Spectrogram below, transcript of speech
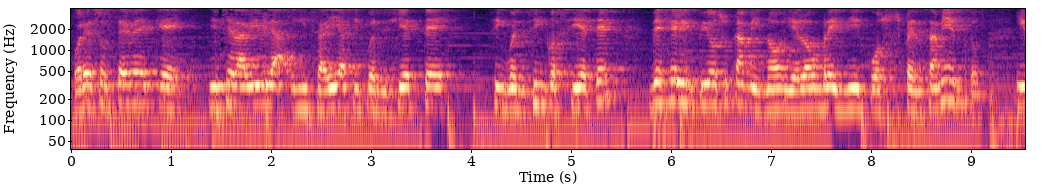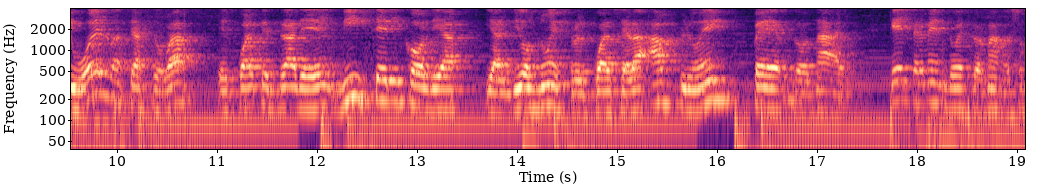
por eso usted ve que dice la Biblia en Isaías 57, 55, 7, deje limpio su camino y el hombre inicuo sus pensamientos, y vuélvase a Jehová, el cual tendrá de él misericordia, y al Dios nuestro, el cual será amplio en perdonar. Qué tremendo esto, hermano. Eso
